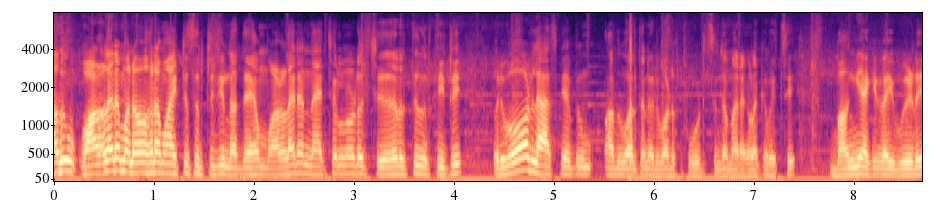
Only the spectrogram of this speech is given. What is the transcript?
അതും വളരെ മനോഹരമായിട്ട് സൃഷ്ടിച്ചിട്ടുണ്ട് അദ്ദേഹം. വളരെ നാച്ചുറലിനോട് ചേർത്ത് നിർത്തിയിട്ട് ഒരുപാട് ലാൻഡ്സ്കേപ്പും അതുപോലെ തന്നെ ഒരുപാട് ഫ്രൂട്ട്സിന്റെ മരങ്ങളൊക്കെ വെച്ച് ഭംഗിയാക്കിയിട്ടുള്ള ഈ വീട്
